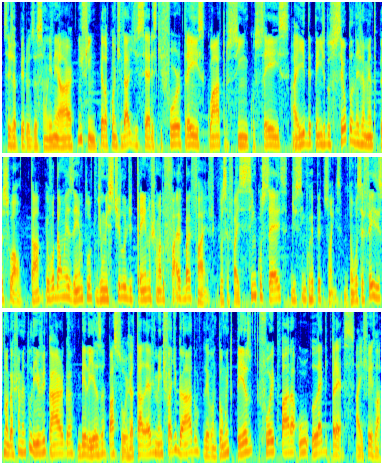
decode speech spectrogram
seja a periodização linear, enfim, pela quantidade de séries que for, 3, 4, 5, 6, aí depende do seu planejamento pessoal, tá? Eu vou dar um exemplo de um estilo de treino chamado 5x5, que você faz 5 séries de 5 repetições. Então você fez isso no agachamento livre, carga, beleza, passou. Já está levemente fadigado, levantou muito peso, foi para o leg press. Aí fez lá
